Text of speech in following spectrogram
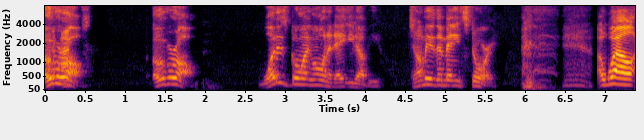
Overall, overall, what is going on at AEW? Tell me the main story. well,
